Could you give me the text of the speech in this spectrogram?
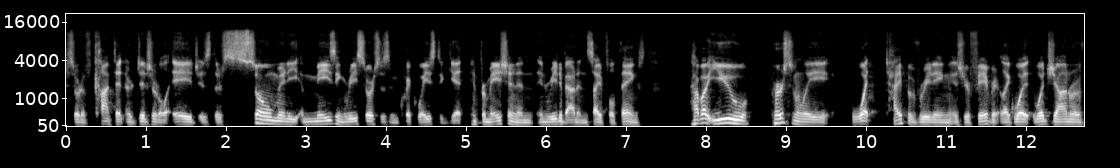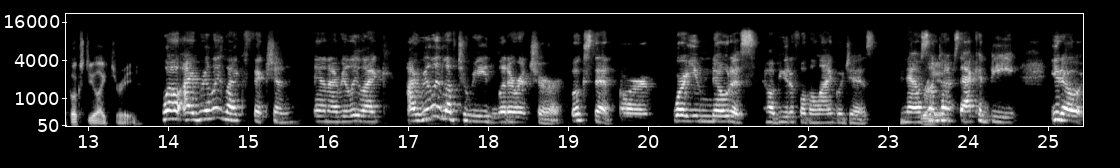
sort of content or digital age is there's so many amazing resources and quick ways to get information and, and read about insightful things. How about you personally? What type of reading is your favorite? Like what what genre of books do you like to read? Well, I really like fiction and I really like I really love to read literature, books that are where you notice how beautiful the language is. Now, right. sometimes that can be, you know,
